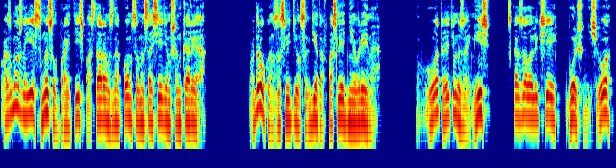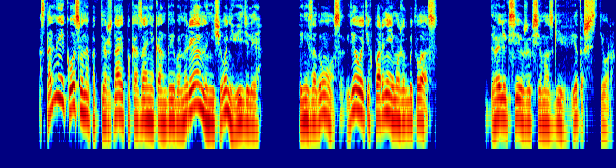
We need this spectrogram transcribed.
Возможно, есть смысл пройтись по старым знакомцам и соседям Шинкаря. Вдруг он засветился где-то в последнее время. «Вот этим и займись», — сказал Алексей. «Больше ничего». Остальные косвенно подтверждают показания Кандыба, но реально ничего не видели. Ты не задумывался, где у этих парней может быть лаз? Да Алексей уже все мозги в ветошь стер.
